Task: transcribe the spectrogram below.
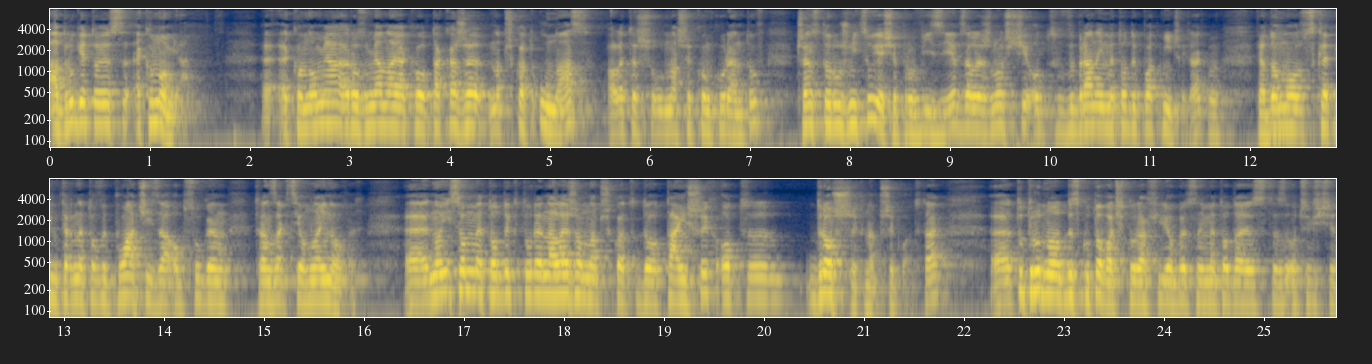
a drugie to jest ekonomia E, ekonomia rozumiana jako taka, że na przykład u nas, ale też u naszych konkurentów, często różnicuje się prowizję w zależności od wybranej metody płatniczej. Tak? Wiadomo, sklep internetowy płaci za obsługę transakcji online'owych. E, no i są metody, które należą na przykład do tańszych od e, droższych na przykład. Tak? Tu trudno dyskutować, która w chwili obecnej metoda jest oczywiście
